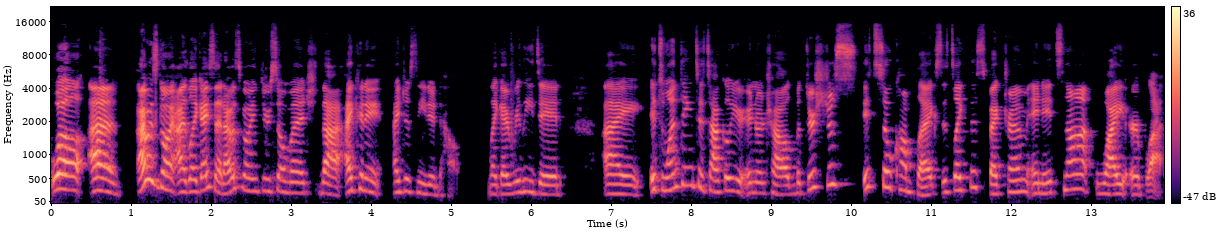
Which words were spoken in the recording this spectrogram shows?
well, um, I was going. I like I said, I was going through so much that I couldn't. I just needed help. Like I really did. I. It's one thing to tackle your inner child, but there's just. It's so complex. It's like the spectrum, and it's not white or black.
